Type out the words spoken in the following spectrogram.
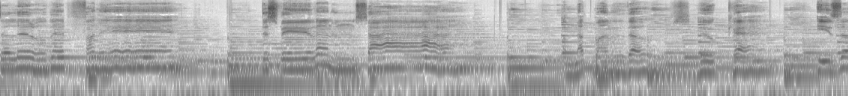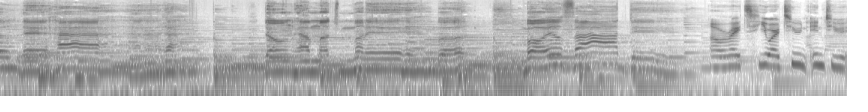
It's a little bit funny, this feeling inside. I'm not one of those who can easily hide. I don't have much money, but boy, if I right, you are tuned into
